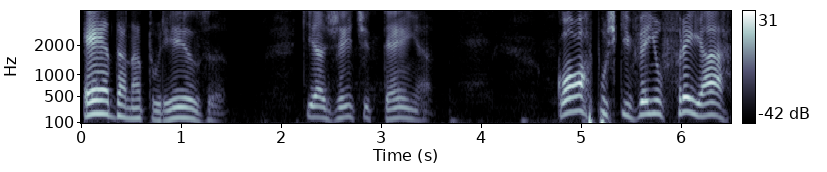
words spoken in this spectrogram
é da natureza que a gente tenha corpos que venham frear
